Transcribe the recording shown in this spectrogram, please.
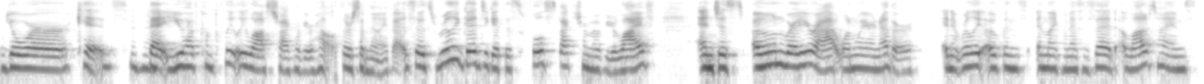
your kids Mhm. that you have completely lost track of your health or something like that. So it's really good to get this full spectrum of your life and just own where you're at one way or another. And it really opens, and like Vanessa said, a lot of times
